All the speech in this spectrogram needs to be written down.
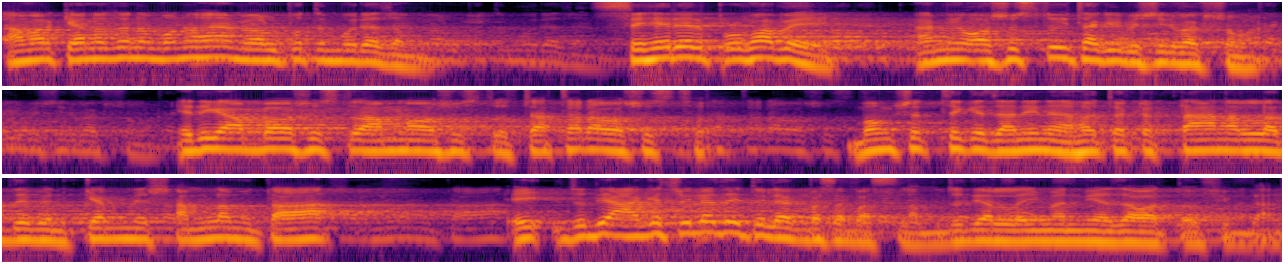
আমার কেন যেন মনে হয় আমি অল্পতে মরে যাব। সেহেরের প্রভাবে আমি অসুস্থই থাকি বেশিরভাগ সময়। এদিকে আব্বা অসুস্থ, আম্মা অসুস্থ চাচারা অসুস্থ। বংশের থেকে জানি না, হয়তো একটা টান আল্লাহ দেবেন, কেমনে সামলাম তা। এই যদি আগে চলে যাই তাহলে এক বাসা বাঁচলাম, যদি আল্লাহ ইমান নিয়ে যাওয়ার তৌফিক দান।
